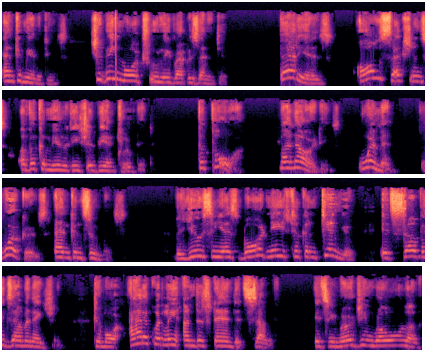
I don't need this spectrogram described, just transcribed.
and communities should be more truly representative. That is, all sections of the community should be included. The poor, minorities, women, workers, and consumers. The UCS board needs to continue its self examination to more adequately understand itself, its emerging role of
